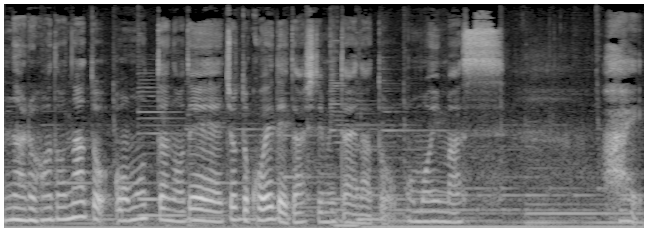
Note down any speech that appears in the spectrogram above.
なるほどなと思ったのでちょっと声で出してみたいなと思います。はい、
